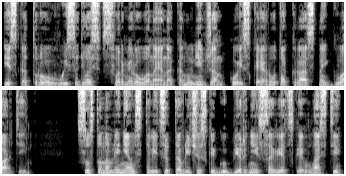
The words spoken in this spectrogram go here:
из которого высадилась сформированная накануне Джанкойская рота Красной гвардии. С установлением в столице Таврической губернии советской власти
